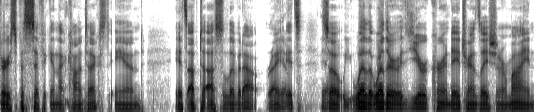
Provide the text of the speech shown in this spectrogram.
very specific in that context, and it's up to us to live it out. Right? Yep. It's Yep. so whether whether it's your current day translation or mine,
